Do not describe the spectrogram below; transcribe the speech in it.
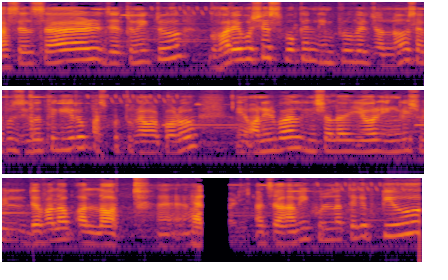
রাসেল স্যার যে তুমি একটু ঘরে বসে স্পোকেন ইমপ্রুভের জন্য সাইফুল জিরো থেকে হিরো পাসপোর্ট গ্রামার করো। অনির্বাণ ইনশাল্লাহ your English will develop a lot হ্যাঁ। আচ্ছা আমি খুলনা থেকে পিওর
